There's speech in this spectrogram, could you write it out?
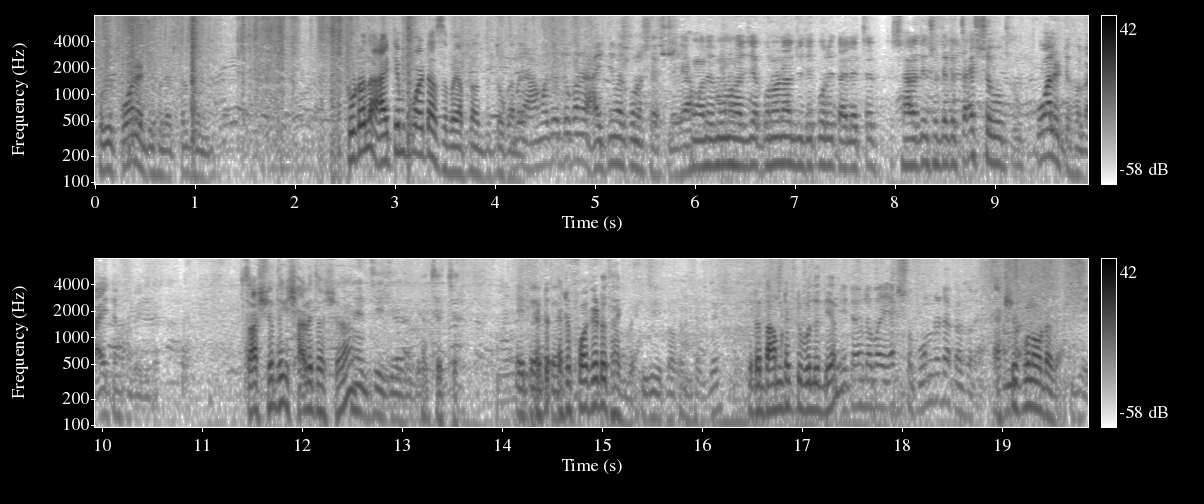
খুবই কোয়ালিটি হলো একটা গেঞ্জি টোটাল আইটেম কয়টা আছে ভাই আপনাদের দোকানে? আমাদের দোকানে আইটেমের কোনো শেষ নেই। আমাদের মনে হয় যে কোনো না যদি করি তাহলে সাড়ে তিনশো থেকে চারশো কোয়ালিটি হবে আইটেম হবে চারশো থেকে সাড়ে চারশো? হ্যাঁ জি জি আচ্ছা আচ্ছা। এটা এটা পকেটও থাকবে? জি পকেট থাকবে। এটা দামটা একটু বলে দিন এটা হলো ভাই একশো পনেরো টাকা করে। একশো পনেরো টাকা? জি।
